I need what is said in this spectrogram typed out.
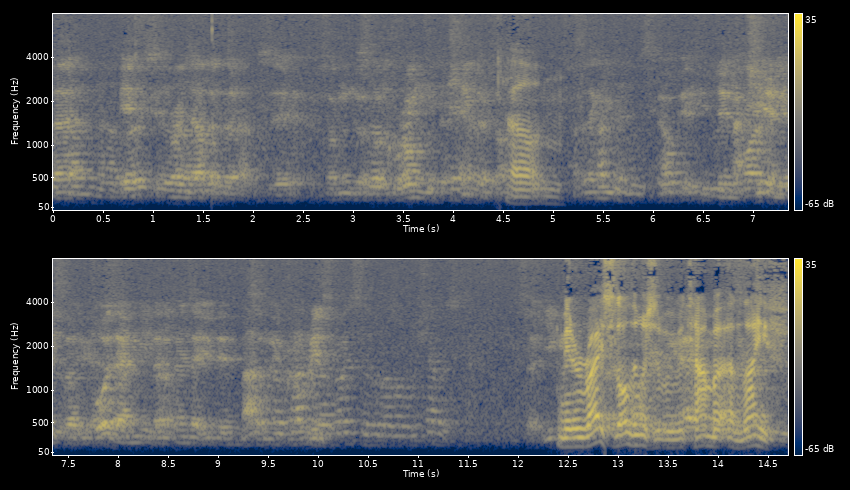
that, if, for example, the, the, some, the wrong with the sheet or um, I think if you did not cheat a mitzvah before then, then it means that you did something for a reason. I mean, in rice, the only thing which would be time a knife,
